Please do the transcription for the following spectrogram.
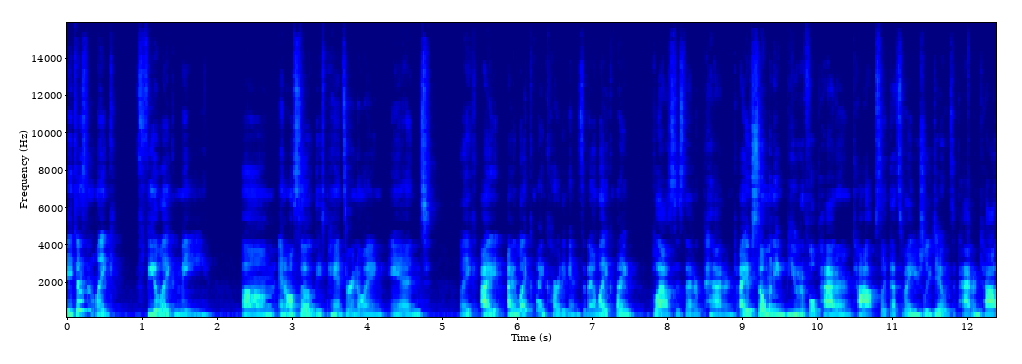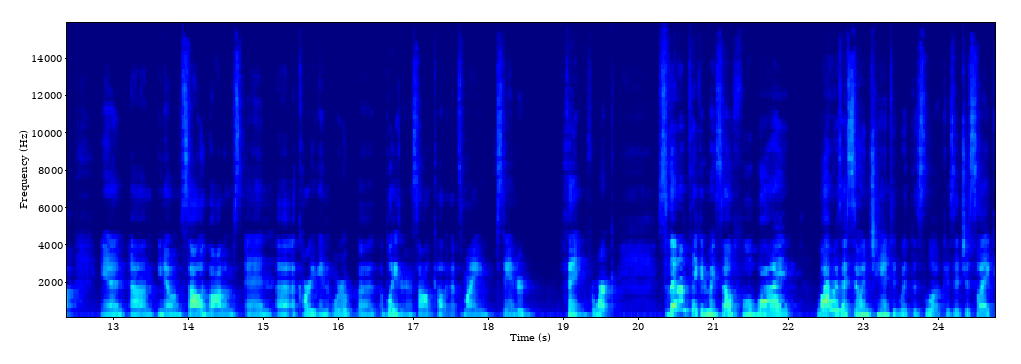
it doesn't like feel like me. Um, and also these pants are annoying and like I, I like my cardigans and I like my blouses that are patterned. I have so many beautiful patterned tops. Like that's what I usually do. It's a patterned top and um, you know solid bottoms and uh, a cardigan or a, a blazer in a solid color. That's my standard thing for work. So then I'm thinking to myself, well, why why was I so enchanted with this look? Is it just like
